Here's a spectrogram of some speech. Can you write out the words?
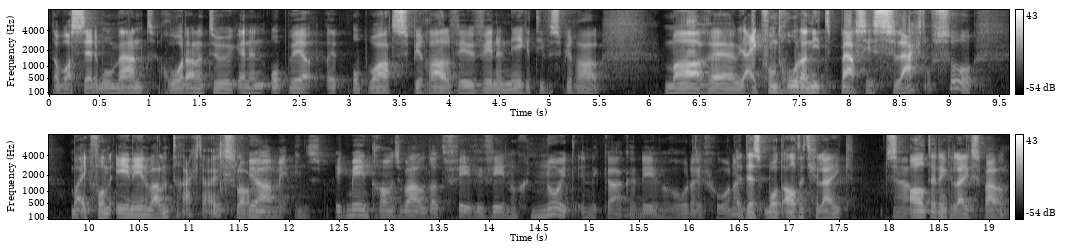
Dan was dit het moment. Roda natuurlijk in een opweer, eh, opwaartse spiraal, VVV in een negatieve spiraal. Maar eh, ja, ik vond Roda niet per se slecht of zo. Maar ik vond 1-1 wel een terechte uitslag. Ja, mee eens. Ik meen trouwens wel dat VVV nog nooit in de KKD van Roda heeft gewonnen. Het is, wordt altijd gelijk. Het is Ja. altijd een gelijk spel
